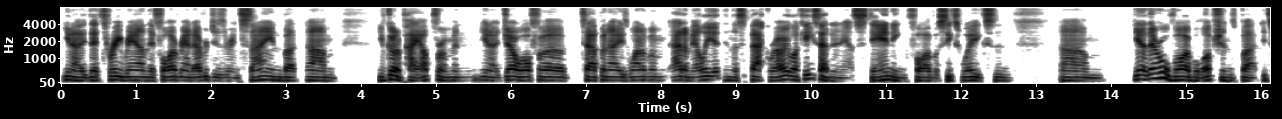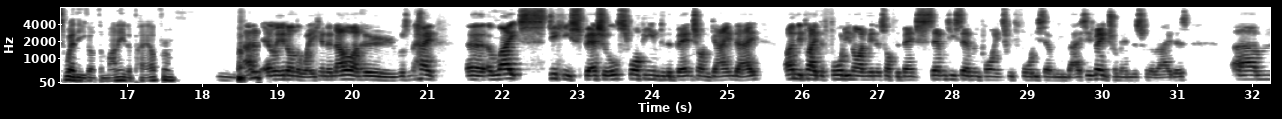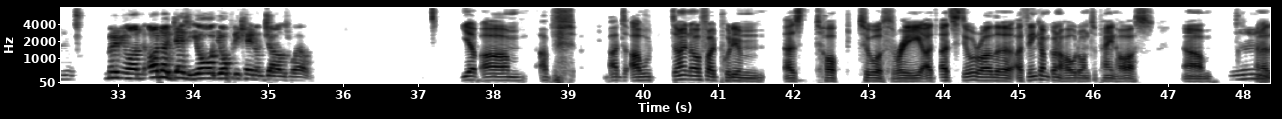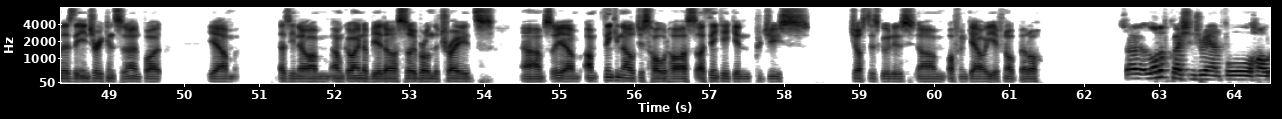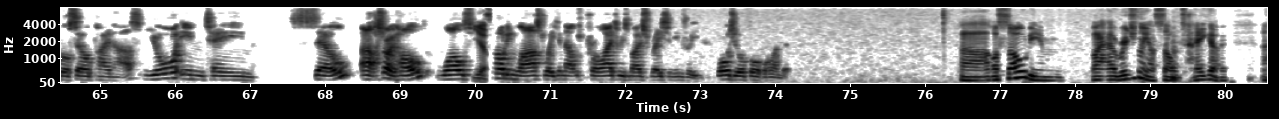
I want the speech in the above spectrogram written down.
you know, their three round, their five round averages are insane. But um, you've got to pay up for them. And, you know, Joe Offer, Tapine is one of them. Adam Elliott in the back row. Like, he's had an outstanding five or six weeks. And, um, yeah, they're all viable options, but it's whether you got the money to pay up for them. Mm, Adam Elliott on the weekend, another one who was named a late sticky special, swapping him to the bench on game day. Only played the 49 minutes off the bench, 77 points with 47 in base. He's been tremendous for the Raiders. Um, moving on. Oh no, Desi, you're you're pretty keen on Joe as well. Yep. Um, I, I, I don't know if I'd put him as top two or three. I'd, I'd still rather. I think I'm going to hold on to Payne Haas. Um, mm. I know mm. there's the injury concern, but yeah, I'm, as you know, I'm I'm going a bit uh, sober on the trades. Um, so yeah, I'm I'm thinking I'll just hold Haas. I think he can produce just as good as um, Ofahengaue, if not better. So a lot of questions around for hold or sell Payne Haas. You're in team sell, uh, sorry, hold, whilst yep. you sold him last week, and that was prior to his most recent injury. What was your thought behind it? Uh, I sold him. I, originally, I sold Tago,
